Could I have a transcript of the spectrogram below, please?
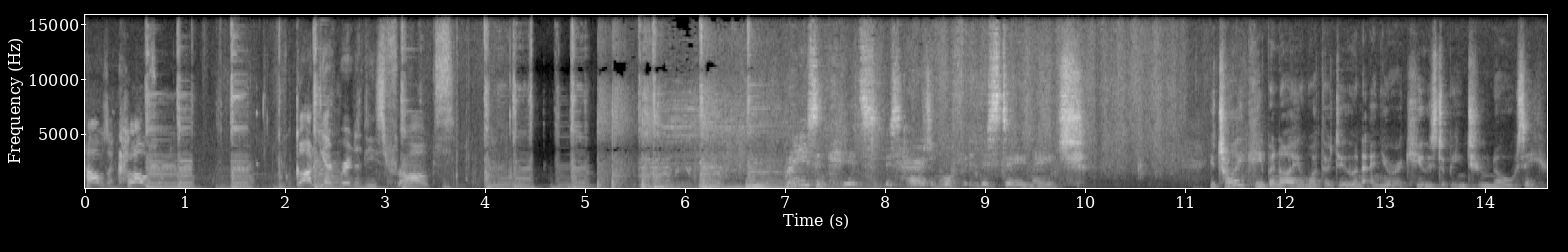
That was a close one. You've got to get rid of these frogs. Raising kids is hard enough in this day and age. You try and keep an eye on what they're doing, and you're accused of being too nosy.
